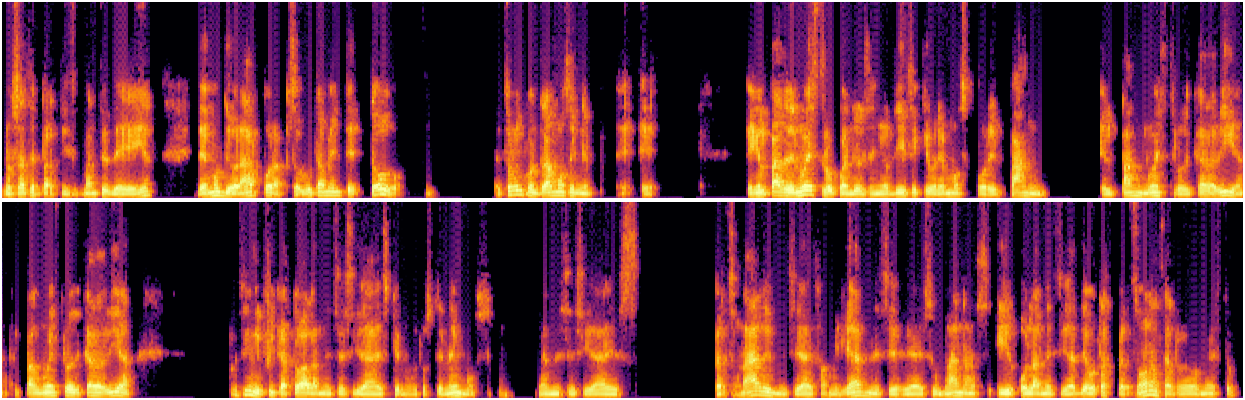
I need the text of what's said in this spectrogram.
nos hace participantes de ellas, debemos de orar por absolutamente todo. Esto lo encontramos en el, eh, eh, Padre Nuestro, cuando el Señor dice que oremos por el pan, el pan nuestro de cada día, el pan nuestro de cada día, pues significa todas las necesidades que nosotros tenemos, las necesidades personales, necesidades familiares, necesidades humanas y, o las necesidades de otras personas alrededor nuestro.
